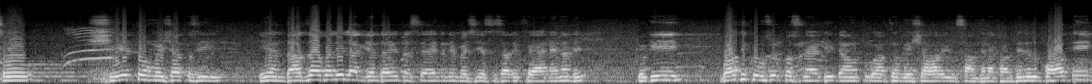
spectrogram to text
ਸੋ ਸ਼ੇਰ ਤੋਂ ਹਮੇਸ਼ਾ ਤੁਸੀਂ ਇਹ ਅੰਦਾਜ਼ਾ ਪਹਿਲੇ ਲੱਗ ਜਾਂਦਾ ਇਹ ਦੱਸਿਆ ਇਹਨਾਂ ਨੇ ਮੈਸੇਜ ਅਸੀਂ ਸਾਰੇ ਫੈਨ ਇਹਨਾਂ ਦੇ। ਕਿਉਂਕਿ ਬਹੁਤ ਹੀ ਖੂਬਸੂਰਤ ਪਰਸਨੈਲਿਟੀ ਡਾਊਨ ਟੂ ਅਰਥ ਹਮੇਸ਼ਾ ਹਰ ਇਨਸਾਨ ਦੇ ਨਾਲ ਖੜਦੇ ਨੇ। ਬਹੁਤ ਹੀ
